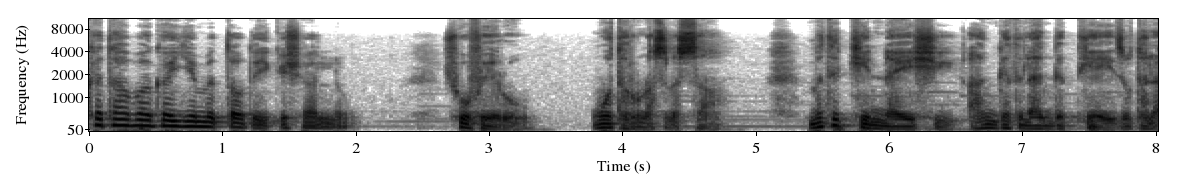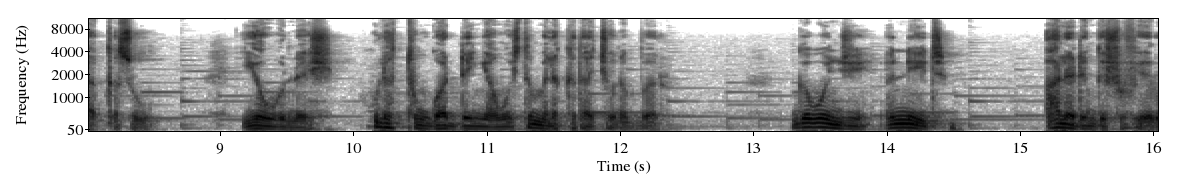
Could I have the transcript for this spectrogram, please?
ከታባ ጋር እየመጣው ጠይቅሻለሁ። ሾፌሩ ሞተሩን አስነሳ። ምትኬና የሺ አንገት ለአንገት ተያይዘው ተላቀሱ። የውብነሽ ሁለቱን ጓደኛሞች ትመለከታቸው ነበር። ግቡ እንጂ እንሂድ አለ ድንገት ሾፌሩ።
